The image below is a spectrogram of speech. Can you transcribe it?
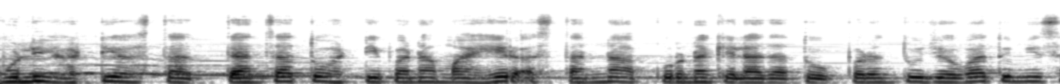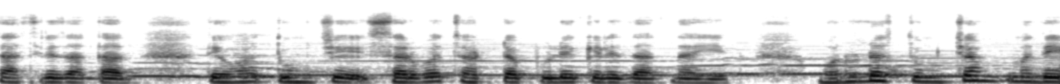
मुली हट्टी असतात त्यांचा तो हट्टीपणा माहेर असताना पूर्ण केला जातो. परंतु जेव्हा तुम्ही सासरी जातात तेव्हा तुमचे सर्वच हट्ट पुले केले जात नाहीत. म्हणूनच तुमच्यामध्ये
